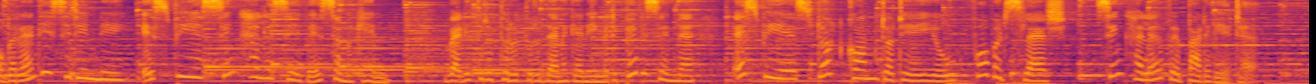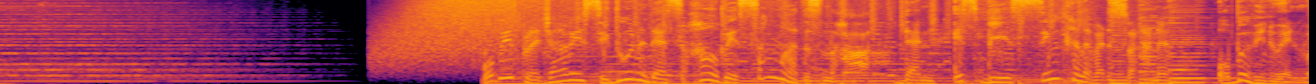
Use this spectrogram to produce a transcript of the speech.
ඔබ රැඳී සිරින්නේ SBS සිංහල සේවය සමකෙන් වැඩිතුර තොරතුර දැනැනීමට පිවිසන්න ps.com.ta/ සිංහල වෙපඩවයට ඔබේ ප්‍රජාවේ සිදුවන දෑ සහ ඔබේ සංවාද සඳහා දැන් SBS සිංහල වැඩස්රහන ඔබ වෙනුවෙන්ම.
